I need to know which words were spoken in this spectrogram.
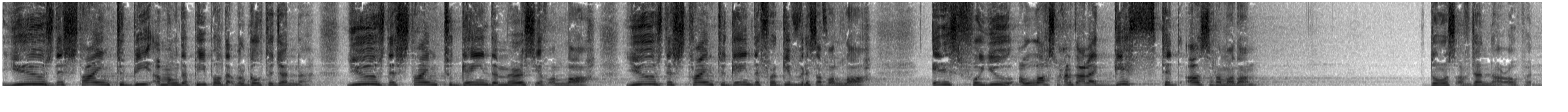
Use this time to be among the people that will go to Jannah. Use this time to gain the mercy of Allah. Use this time to gain the forgiveness of Allah. It is for you. Allah subhanahu wa ta'ala gifted us Ramadan. Doors of Jannah are open.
